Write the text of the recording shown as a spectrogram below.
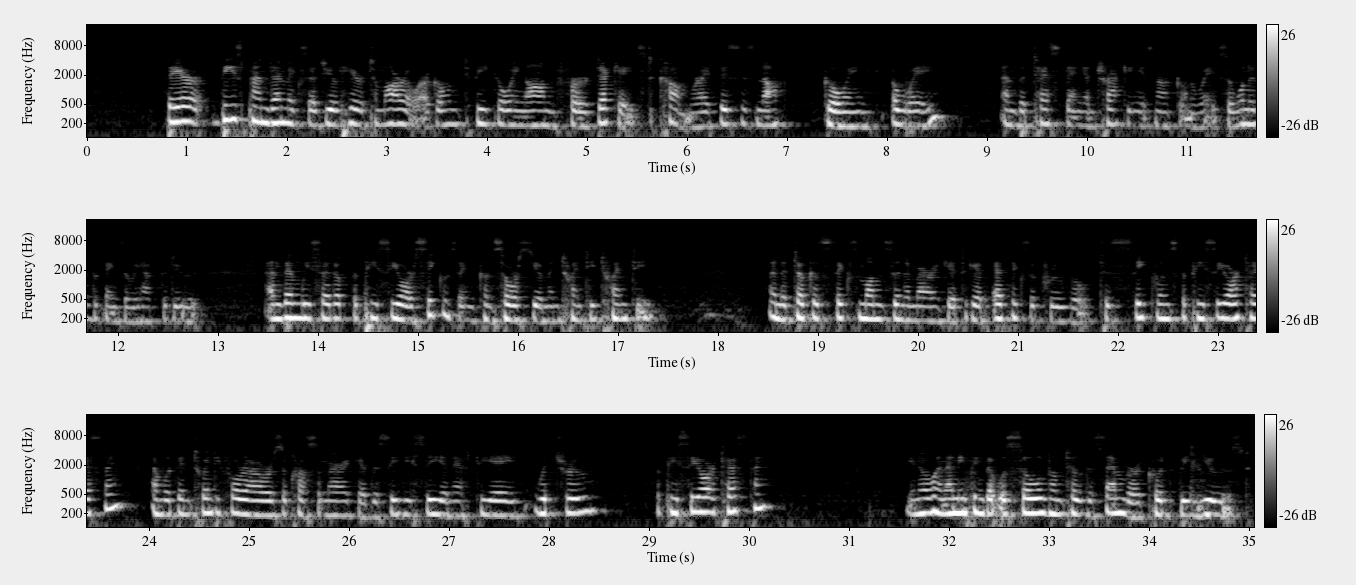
there these pandemics as you'll hear tomorrow are going to be going on for decades to come right? This is not going away and the testing and tracking is not gone away. So one of the things that we have to do is, and then we set up the PCR sequencing consortium in 2020. And it took us six months in America to get ethics approval to sequence the PCR testing. And within 24 hours across America, the CDC and FDA withdrew the PCR testing. You know, and anything that was sold until December could be used.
